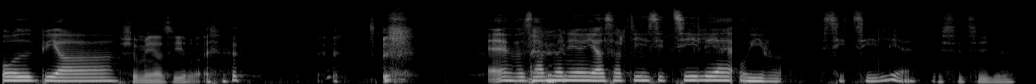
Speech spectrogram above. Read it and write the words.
Olbia, Schon mehr als ich weiß. äh, was haben wir noch? Ja, Sardinien, Sizilien. Ui, wo? Sizilien? Ist Sizilien.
